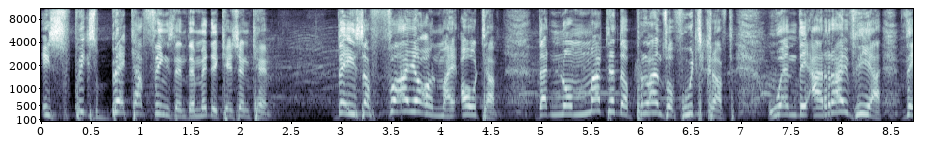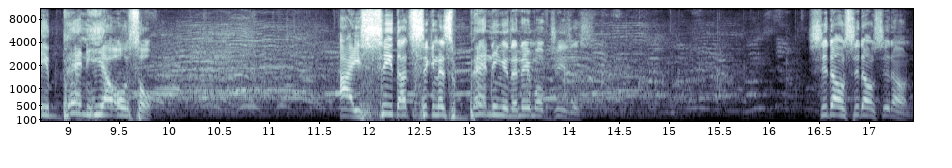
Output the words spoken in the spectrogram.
it speaks better things than the medication can. There is a fire on my altar that no matter the plans of witchcraft, when they arrive here, they burn here also. I see that sickness burning in the name of Jesus. Sit down, sit down, sit down.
